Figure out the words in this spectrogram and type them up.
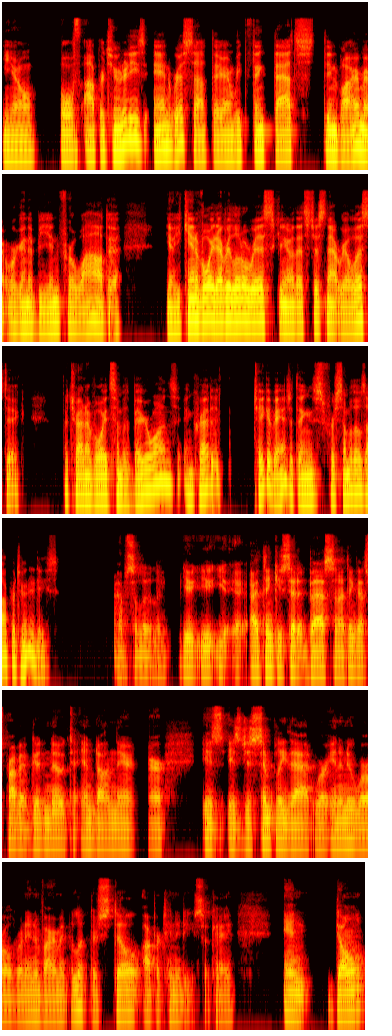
you know both opportunities and risks out there. And we think that's the environment we're going to be in for a while to, you know, you can't avoid every little risk, you know, that's just not realistic, but try to avoid some of the bigger ones and credit, take advantage of things for some of those opportunities. Absolutely. You, you, you, I think you said it best. And I think that's probably a good note to end on there is, is just simply that we're in a new world, we're in an environment, but look, there's still opportunities. Okay. And don't,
